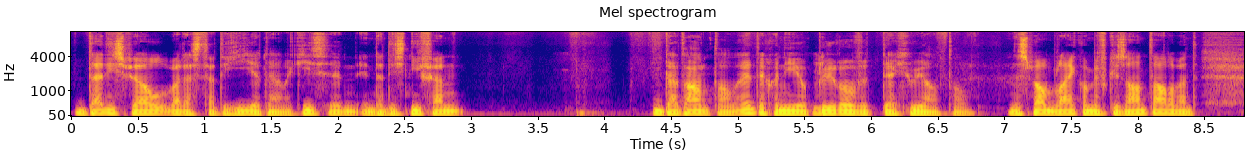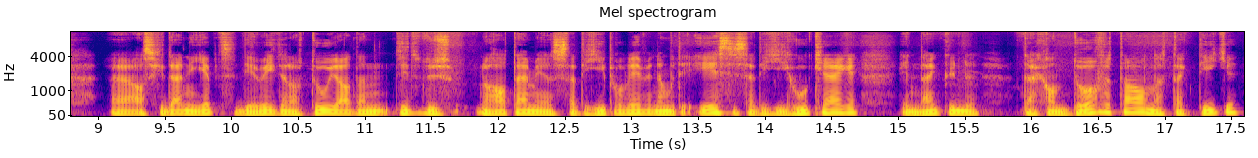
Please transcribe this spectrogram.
dat is wel wat de strategie uiteindelijk is. En dat is niet van dat aantal. Hè? Dat gaat niet puur over het groeiaantal. Dat is wel belangrijk om even aan te halen, want uh, als je dat niet hebt, die weg er naartoe, ja, dan zit je dus nog altijd met een strategieprobleem. En dan moet je eerst de strategie goed krijgen en dan kun je dat gaan doorvertalen naar tactieken.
